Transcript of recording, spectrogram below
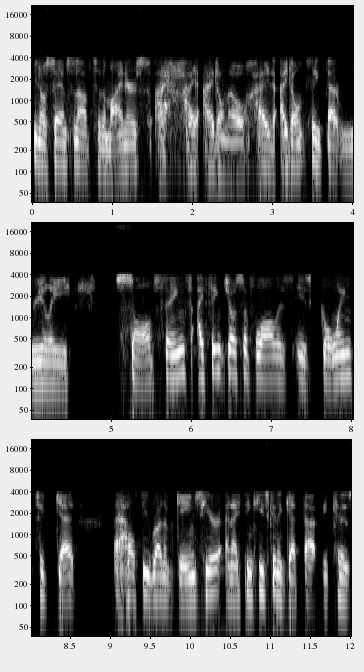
you know, Samsonov to the minors. I, I, I don't know. I, I don't think that really solves things. I think Joseph Woll is is going to get a healthy run of games here, and I think he's going to get that because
